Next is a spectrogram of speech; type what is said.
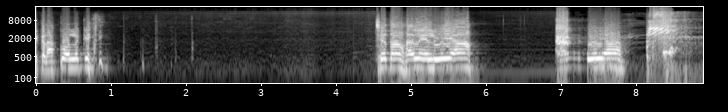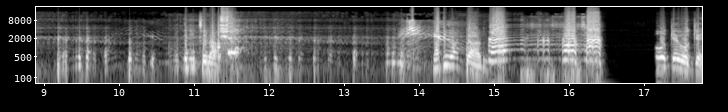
ఇక్కడ అక్కోళ్ళకి చేద్దాం. హలే లూయా అంటాడు. Okay okay.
